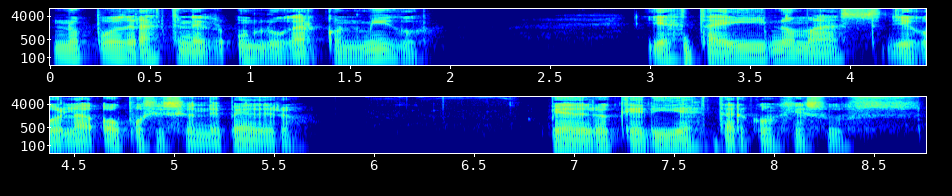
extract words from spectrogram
no podrás tener un lugar conmigo. Y hasta ahí nomás llegó la oposición de Pedro. Pedro quería estar con Jesús.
